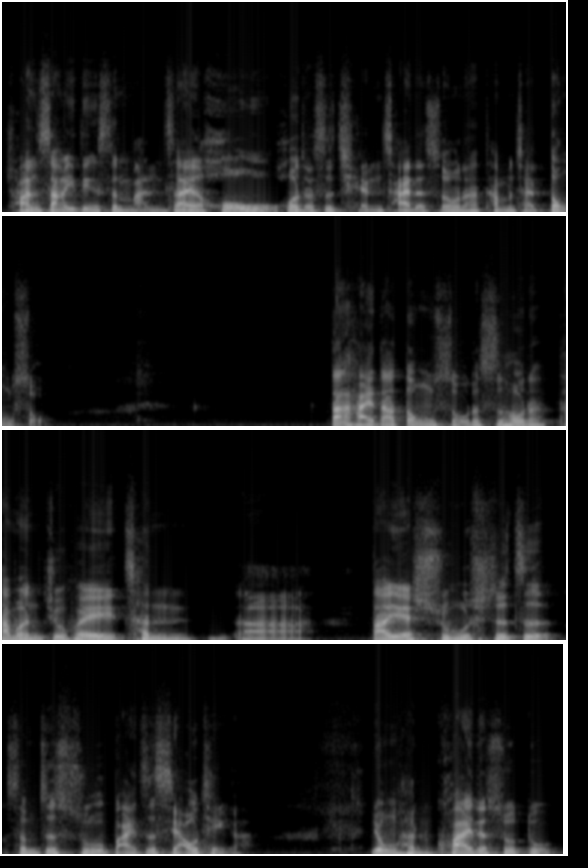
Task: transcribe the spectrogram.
船上一定是满载货物或者是钱财的时候呢，他们才动手。当海盗动手的时候呢，他们就会趁啊大约数十只甚至数百只小艇啊，用很快的速度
